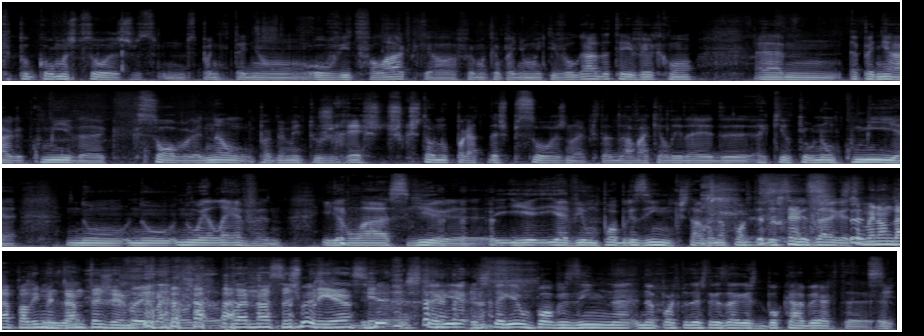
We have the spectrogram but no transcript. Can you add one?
Que, como as pessoas suponho que tenham ouvido falar, porque ela foi uma campanha muito divulgada, tem a ver com ahm, apanhar comida que sobra, não propriamente os restos que estão no prato das pessoas, não é? Portanto, dava aquela ideia de aquilo que eu não comia no, no, no Eleven, iam lá a seguir e, e havia um pobrezinho que estava na porta das traseiras. Também não dá para alimentar muita gente. Pela nossa experiência. estaria, estaria um pobrezinho na, na porta das traseiras de boca aberta eh,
